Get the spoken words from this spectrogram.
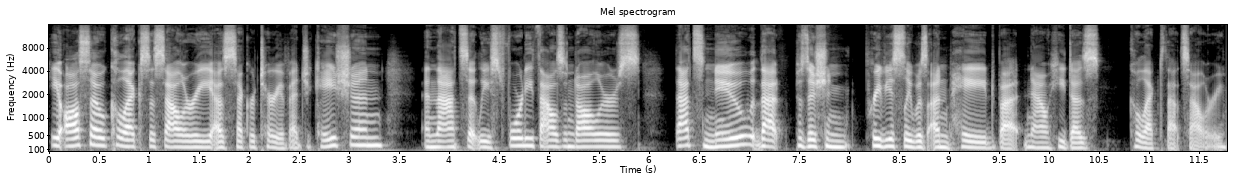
He also collects a salary as Secretary of Education, and that's at least $40,000. That's new. That position previously was unpaid, but now he does collect that salary.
